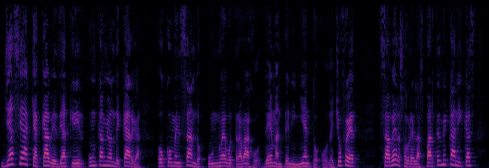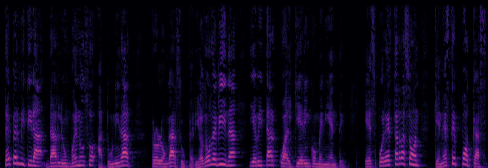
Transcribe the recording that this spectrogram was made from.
Ya sea que acabes de adquirir un camión de carga o comenzando un nuevo trabajo de mantenimiento o de chofer, saber sobre las partes mecánicas te permitirá darle un buen uso a tu unidad, prolongar su periodo de vida y evitar cualquier inconveniente. Es por esta razón que en este podcast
